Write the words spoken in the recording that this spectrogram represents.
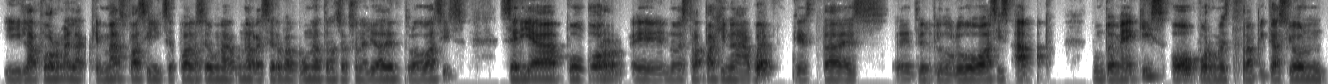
y la forma en la que más fácil se puede hacer una, reserva o una transaccionalidad dentro de Oasis sería por eh, nuestra página web, que está es www.oasisapp.mx o por nuestra aplicación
